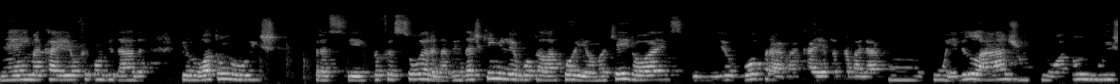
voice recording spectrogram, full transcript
né? Em Macaé eu fui convidada pelo Otton Luz para ser professora. Na verdade, quem me levou para lá foi Ana Queiroz, que me levou para Macaé para trabalhar com, com ele lá, junto com o Otton Luz.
